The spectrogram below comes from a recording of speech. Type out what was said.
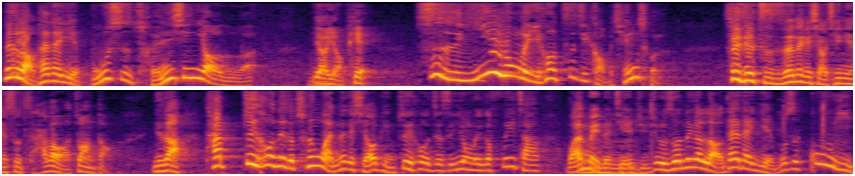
那个老太太也不是存心要讹，要要骗，是一弄了以后自己搞不清楚了，所以就指责那个小青年说他把我撞倒。你知道，他最后那个春晚那个小品，最后就是用了一个非常完美的结局，就是说那个老太太也不是故意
